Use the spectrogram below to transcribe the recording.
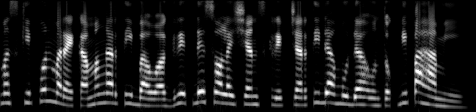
Meskipun mereka mengerti bahwa Great Desolation Scripture tidak mudah untuk dipahami,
